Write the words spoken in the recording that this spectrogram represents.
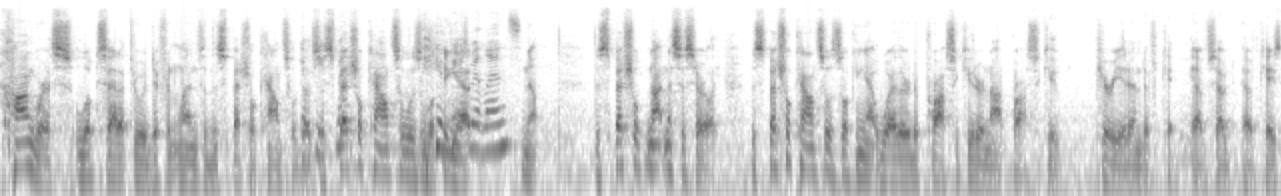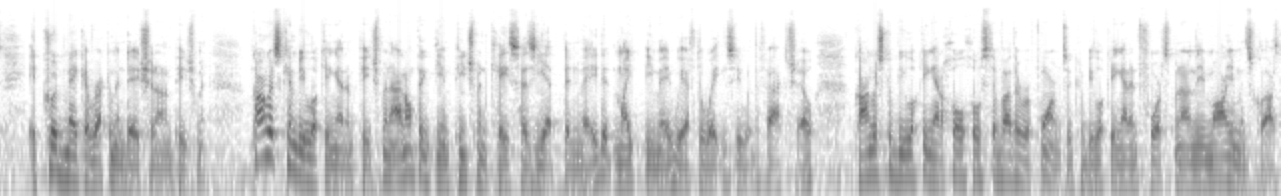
Congress looks at it through a different lens than the special counsel does. The special counsel is looking at impeachment lens? No. The special, not necessarily. The special counsel is looking at whether to prosecute or not prosecute. Period. End of, of, of case. It could make a recommendation on impeachment. Congress can be looking at impeachment. I don't think the impeachment case has yet been made. It might be made. We have to wait and see what the facts show. Congress could be looking at a whole host of other reforms. It could be looking at enforcement on the emoluments clause.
